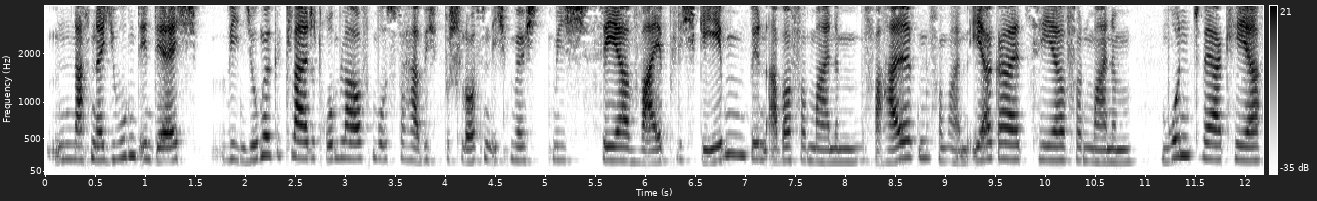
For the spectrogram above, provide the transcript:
nach einer Jugend, in der ich wie ein Junge gekleidet rumlaufen musste, habe ich beschlossen, ich möchte mich sehr weiblich geben, bin aber von meinem Verhalten, von meinem Ehrgeiz her, von meinem Mundwerk her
